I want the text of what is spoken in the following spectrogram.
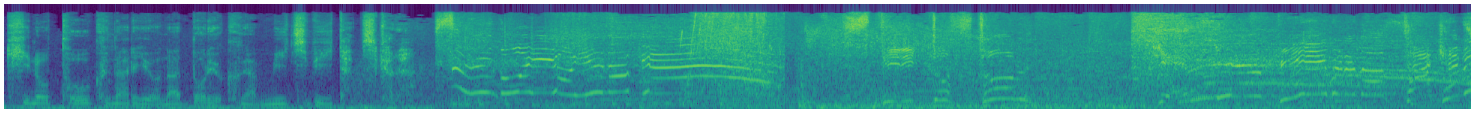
気の遠くなるような努力が導いた力。すごい余裕のかスピリットストーム！源流フィーブルの叫び！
